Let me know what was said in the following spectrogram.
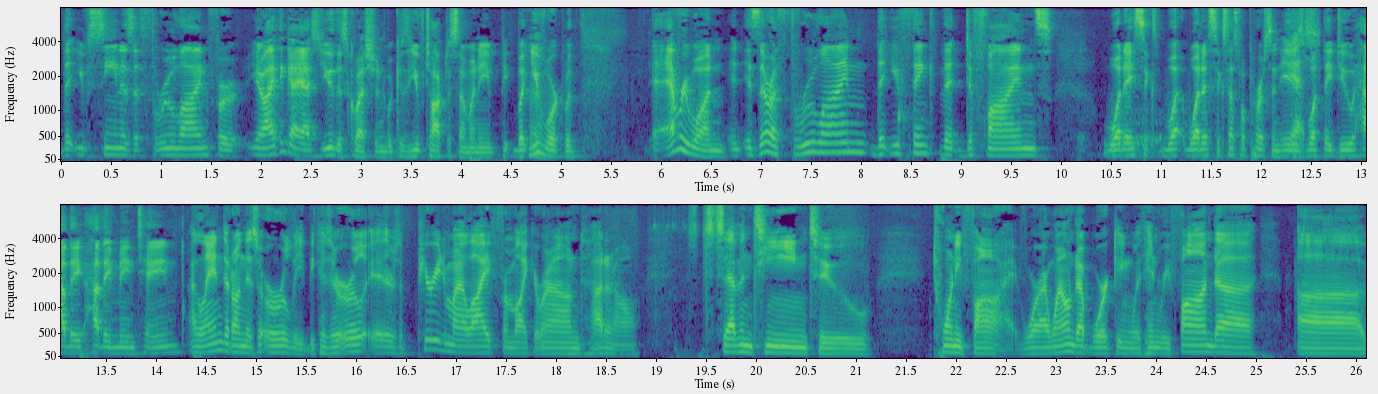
that you've seen as a through line for? You know, I think I asked you this question because you've talked to so many, but you've worked with everyone. Is there a through line that you think that defines what a what what a successful person is, Yes. what they do, how they how they maintain? I landed on this early because there early, there's a period in my life from like around I don't know, seventeen to twenty five where I wound up working with Henry Fonda, uh,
